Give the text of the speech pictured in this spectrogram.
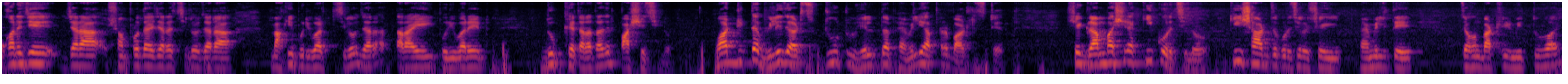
ওখানে যে যারা সম্প্রদায় যারা ছিল, যারা বাকি পরিবার ছিল, যারা, তারা এই পরিবারের দুঃখে তারা তাদের পাশে ছিল। What did the villagers do to help the family after birth death সেই গ্রামবাসীরা কী করেছিল? কী সাহায্য করেছিল সেই ফ্যামিলিতে যখন বাটলির মৃত্যু হয়?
